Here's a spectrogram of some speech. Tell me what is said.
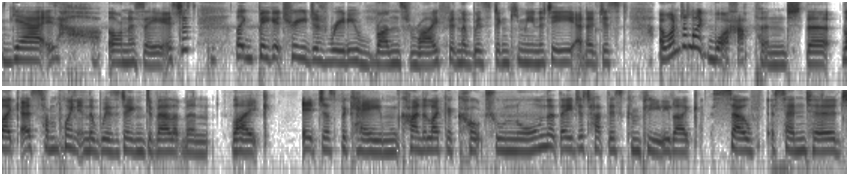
Yeah, it's, honestly, it's just like bigotry just really runs rife in the Wizarding community, and I just I wonder like what happened that like at some point in the Wizarding development, like it just became kind of like a cultural norm that they just had this completely like self-centered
